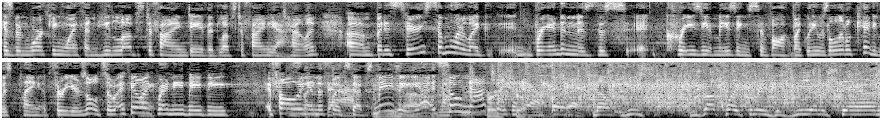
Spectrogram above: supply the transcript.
has been working with, and he loves to find David loves to find Yeah. talent. Um, but it's very similar. Like Brandon is this uh, crazy, amazing savant. Like when he was a little kid, he was playing at three years old. So I feel like Right. Rennie may be following in the that. footsteps. Maybe, Yeah. yeah. It's so natural For to sure. him. Now, he's, he's not quite three. Does he understand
